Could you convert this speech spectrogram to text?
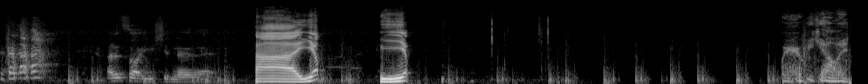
I just thought you should know that. Uh, yep. Yep. Where are we going?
